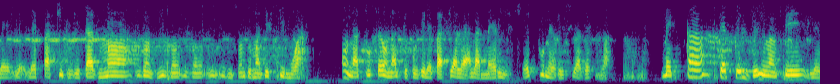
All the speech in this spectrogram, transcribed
les, les, papiers de recasement, ils ont dit, ils ont, ils ont, ils ont demandé six mois. On a tout fait, on a déposé les papiers à la, mairie. J'ai tous mes reçus avec moi. Mais quand est-ce qu'ils veulent lancer le,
